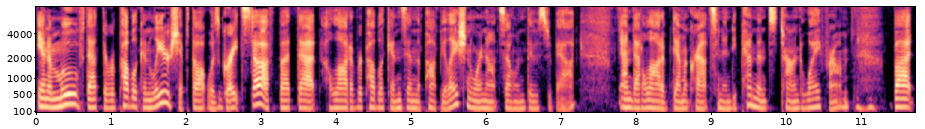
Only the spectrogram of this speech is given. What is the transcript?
in a move that the Republican leadership thought was great stuff, but that a lot of Republicans in the population were not so enthused about, and that a lot of Democrats and independents turned away from. Mm-hmm. But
